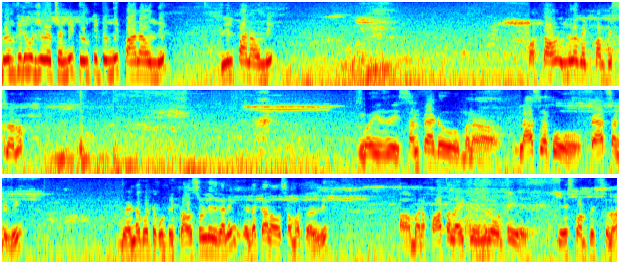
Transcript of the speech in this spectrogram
టూల్ కిట్ కూడా చూడొచ్చండి. టూల్ కిట్ ఉంది పానా ఉంది వీల్ పానా ఉంది. మొత్తం ఇందులో పెట్టి పంపిస్తున్నాను. ఇంకో ఇది సన్ ప్యాడ్ మన గ్లాసులకు ప్యాడ్స్ అండి ఇవి. ఎండ కొట్టకుంటే ఇప్పుడు అవసరం లేదు కానీ ఎండాకాలం అవసరం పడుతుంది ఇది. మన పాత లైట్లు ఇందులో ఉంటే వేసి పంపిస్తున్నా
